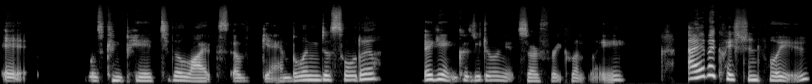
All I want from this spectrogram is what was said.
it was compared to the likes of gambling disorder. Again, because you're doing it so frequently. I have a question for you.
